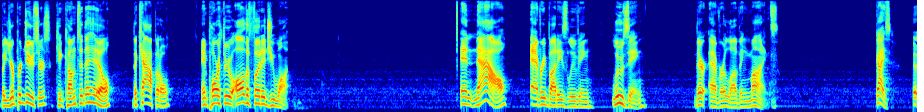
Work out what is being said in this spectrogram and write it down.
but your producers can come to the Hill, the Capitol, and pour through all the footage you want. And now everybody's losing losing their ever loving minds. Guys, uh,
